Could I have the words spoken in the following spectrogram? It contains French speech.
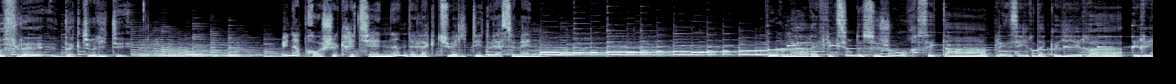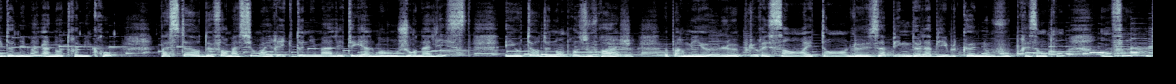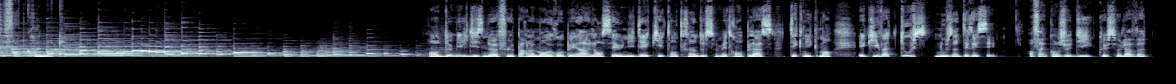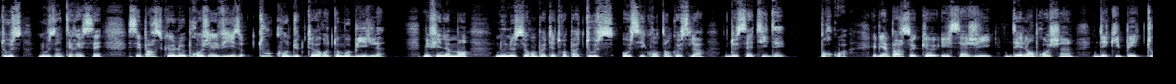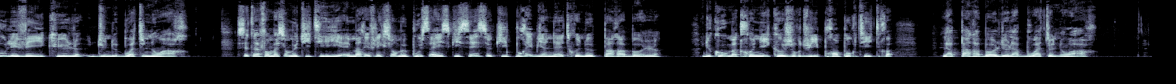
Reflet d'actualité. Une approche chrétienne de l'actualité de la semaine. Pour la réflexion de ce jour, c'est un plaisir d'accueillir euh, Éric Denimal à notre micro. Pasteur de formation, Éric Denimal est également journaliste et auteur de nombreux ouvrages. Parmi eux, le plus récent étant le zapping de la Bible que nous vous présenterons en fin de cette chronique. En 2019, le Parlement européen a lancé une idée qui est en train de se mettre en place techniquement et qui va tous nous intéresser. Enfin, quand je dis que cela va tous nous intéresser, c'est parce que le projet vise tout conducteur automobile. Mais finalement, nous ne serons peut-être pas tous aussi contents que cela de cette idée. Pourquoi? Eh bien parce qu'il s'agit, dès l'an prochain, d'équiper tous les véhicules d'une boîte noire. Cette information me titille et ma réflexion me pousse à esquisser ce qui pourrait bien être une parabole. Du coup, ma chronique aujourd'hui prend pour titre La parabole de la boîte noire.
